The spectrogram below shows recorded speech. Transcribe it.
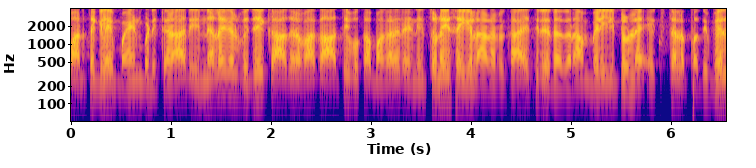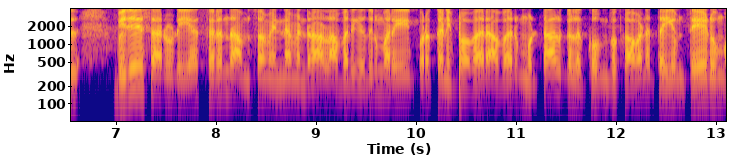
வார்த்தைகளை பயன்படுத்தினார் இந்நிலையில் விஜய்க்கு ஆதரவாக அதிமுக மகளிர் அணி துணை செயலாளர் காயத்ரி ரகுராம் வெளியிட்டுள்ள எக்ஸ்தல பதிவில் விஜய் சாருடைய சிறந்த அம்சம் என்னவென்றால் அவர் எதிர்மறையை புறக்கணிப்பவர். அவர் முட்டாள்களுக்கும் கவனத்தையும் தேடும்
